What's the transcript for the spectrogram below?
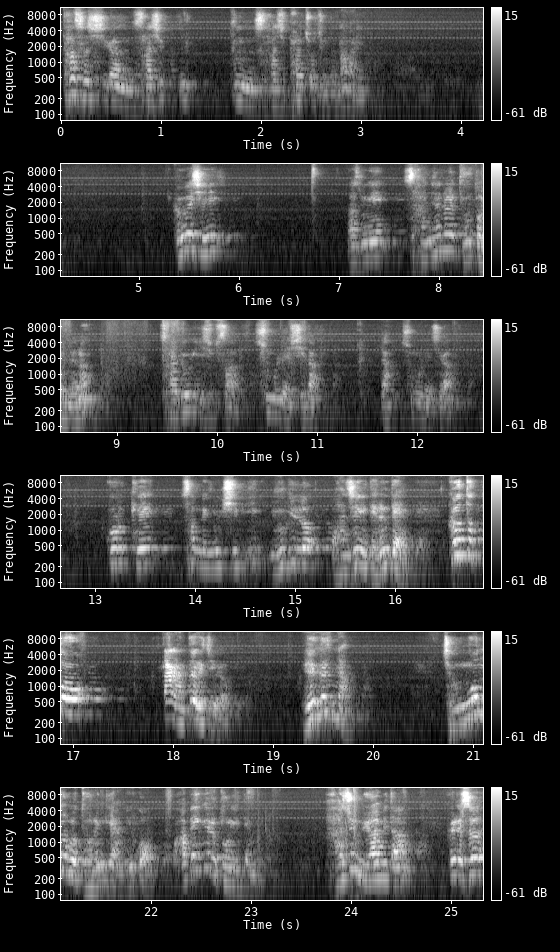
5시간 40분 48초 정도 남아요. 그것이 나중에 4년을 더 돌면은 4육 24, 24시간. 약 24시간. 그렇게 366일로 완성이 되는데 그것도 또 딱 안 떨어져요. 왜 그러냐? 정원으로 도는 게 아니고 꽈배기로 돌기 때문에 아주 묘합니다. 그래서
